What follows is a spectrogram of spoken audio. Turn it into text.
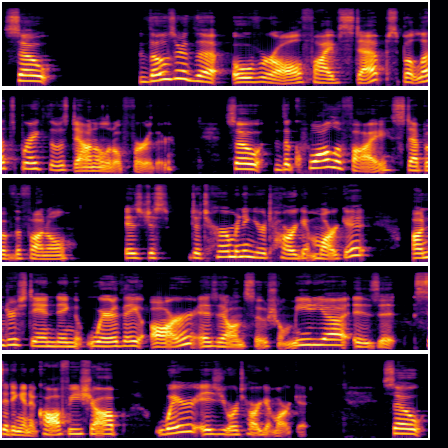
So, those are the overall five steps, but let's break those down a little further. So, the qualify step of the funnel is just determining your target market, understanding where they are. Is it on social media? Is it sitting in a coffee shop? Where is your target market? So,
